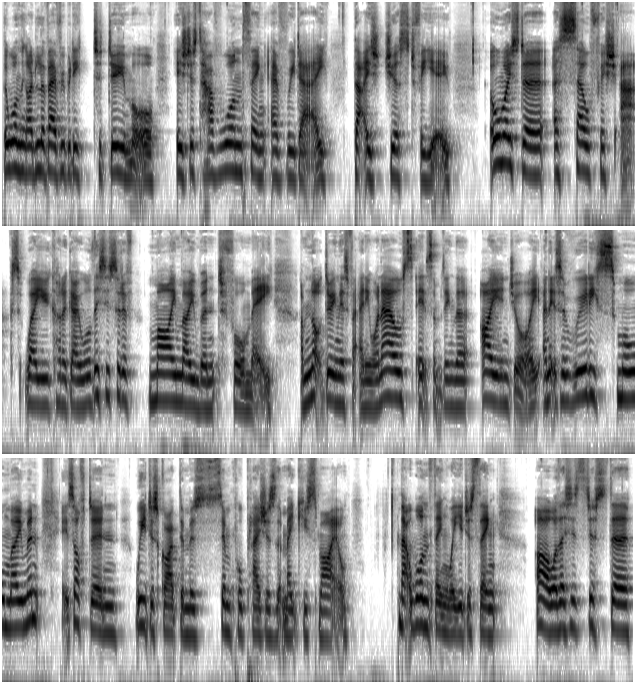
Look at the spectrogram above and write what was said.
the one thing I'd love everybody to do more is just have one thing every day that is just for you almost a, a selfish act where you kind of go, well, this is sort of my moment for me. I'm not doing this for anyone else. It's something that I enjoy. And it's a really small moment. It's often, we describe them as simple pleasures that make you smile. That one thing where you just think, oh, well, this is just the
